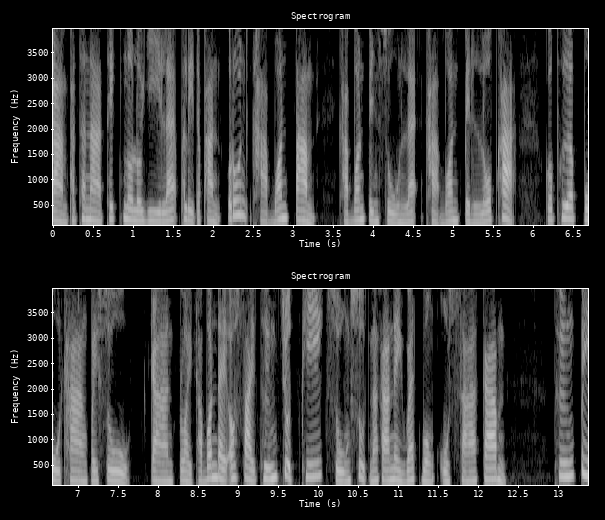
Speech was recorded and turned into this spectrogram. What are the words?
การพัฒนาเทคโนโลยี และผลิตภัณฑ์รุ่นคาร์บอนต่ำคาร์บอนเป็นศูนย์และคาร์บอนเป็นลบค่ะ ก็เพื่อปูทางไปสู่ การปล่อยคาร์บอนไดออกไซด์ถึงจุดพีคสูงสุดนะคะในแวดวงอุตสาหกรรม ถึงปี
